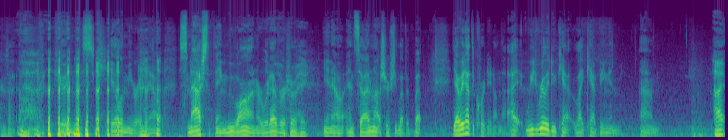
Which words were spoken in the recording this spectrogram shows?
I was like, oh my goodness, killing me right now. Smash the thing, move on, or whatever right. you know. And so I'm not sure if she'd love it, but yeah, we'd have to coordinate on that. I we really do camp, like camping and um, I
